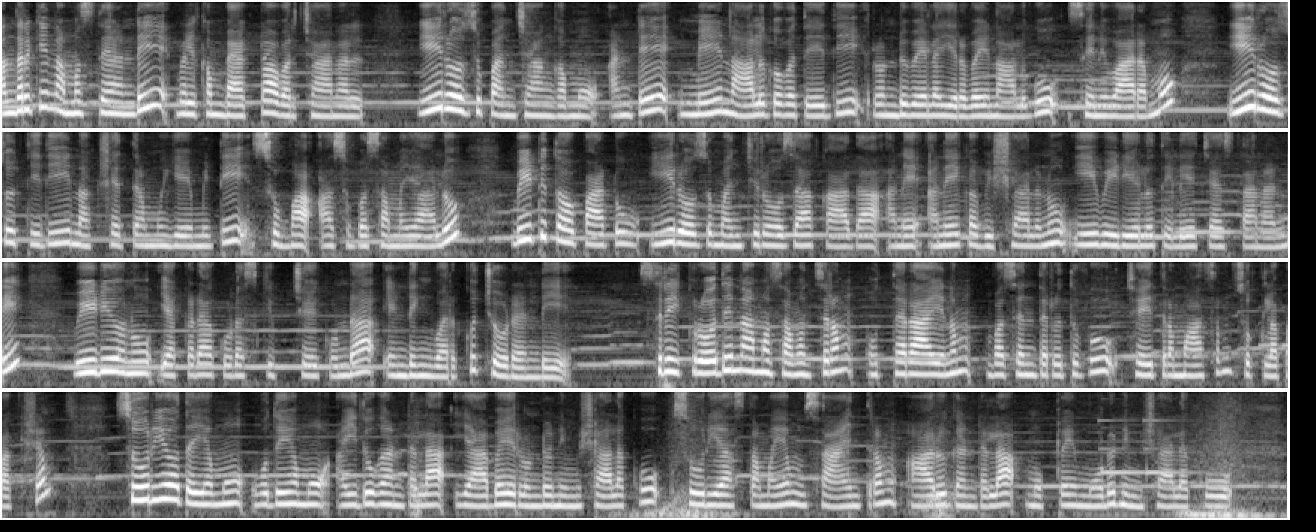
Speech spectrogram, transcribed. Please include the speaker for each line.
Speaker 1: అందరికీ నమస్తే అండి. Welcome back to our channel. ఈరోజు పంచాంగము అంటే మే నాలుగవ తేదీ రెండు వేల ఇరవై నాలుగు శనివారము. ఈరోజు తిది నక్షత్రము ఏమిటి? శుభ అశుభ సమయాలు. వీటితో పాటు ఈరోజు మంచి రోజా కాదా అనే అనేక విషయాలను ఈ వీడియోలో తెలియచేస్తానండి. వీడియోను ఎక్కడా కూడా స్కిప్ చేయకుండా ఎండింగ్ వరకు చూడండి. శ్రీ క్రోధినామ సంవత్సరం ఉత్తరాయణం వసంత ఋతువు చైత్రమాసం శుక్లపక్షం. సూర్యోదయము ఉదయము ఐదు గంటల యాభై రెండు నిమిషాలకు సూర్యాస్తమయం సాయంత్రం ఆరు గంటల ముప్పై మూడు నిమిషాలకు.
